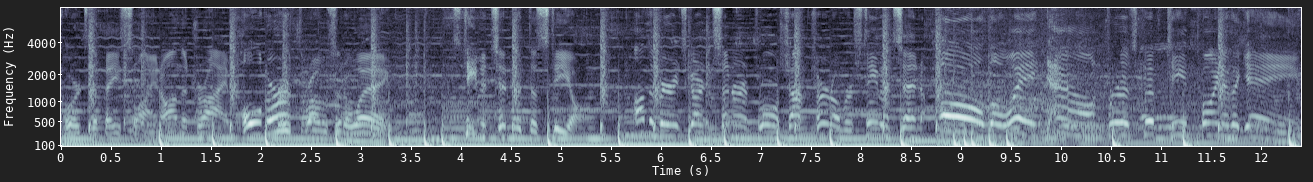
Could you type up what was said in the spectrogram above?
towards the baseline on the drive. Holder throws it away. Stevenson with the steal. On the Berries Garden Center and floral shop turnover, Stevenson all the way down for his 15th point of the game.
